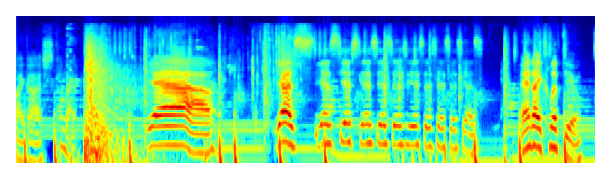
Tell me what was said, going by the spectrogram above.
my gosh, come back. Yeah. Yes, yes, yes, yes, yes, yes, yes, yes, yes, yes, yes. And I clipped you.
